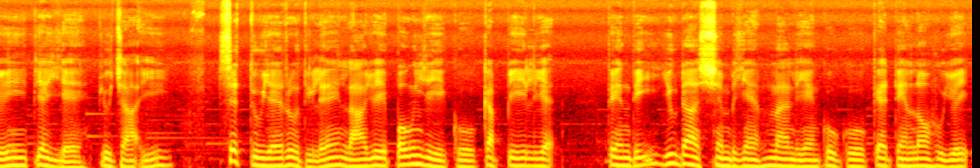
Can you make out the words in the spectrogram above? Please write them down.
၍ပြည့်ရယ်ပြုကြ၏စစ်သူရဲတို့သည်လည်းလာ၍ပုံးရည်ကိုကပ်ပေးလျက်တင်သည်ယုဒရှင်ဘုရင်မှန်လျင်ကိုယ်ကိုကဲ့တင်လော့ဟု၍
